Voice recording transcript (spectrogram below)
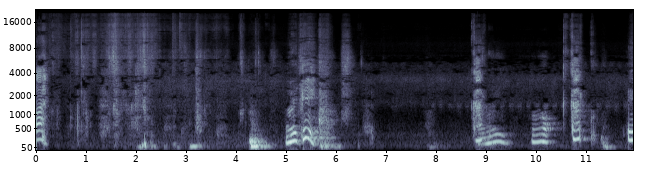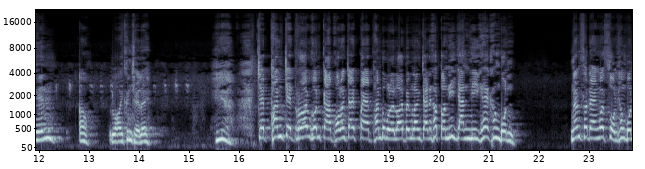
มา เฮ้ยพี่กัดโอ้กัดเห็น เอ้าลอยขึ้นเฉยเลยเฮียเจ็ดพันเจ็ดร้อยคนกราบขอกำลังใจแปดพันประบุเลยลอยเป็นกำลังใจนะครับ ตอนนี้ยันมีแค่ข้างบน นั้นแสดงว่าส่วนข้างบน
